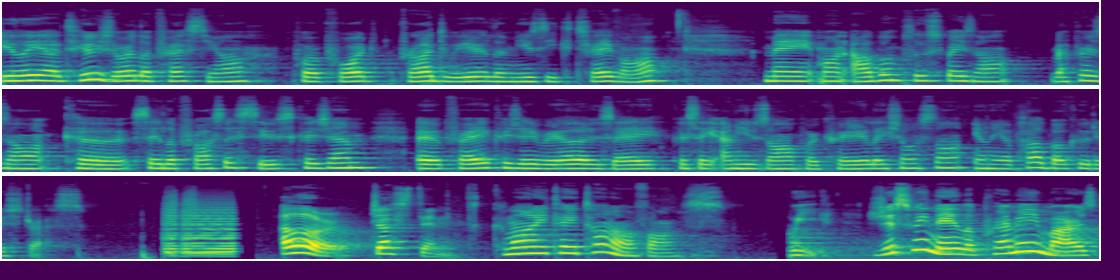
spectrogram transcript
Il y a toujours la pression pour produire la musique très bon, mais mon album plus récent représente que c'est le processus que j'aime et après que j'ai réalisé que c'est amusant pour créer les chansons, il n'y a pas beaucoup de stress. Alors, Justin, comment était ton enfance? Oui, je suis né le 1er mars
